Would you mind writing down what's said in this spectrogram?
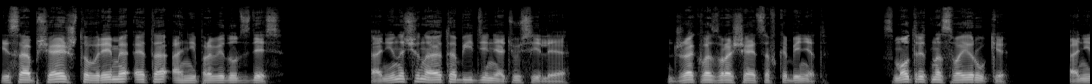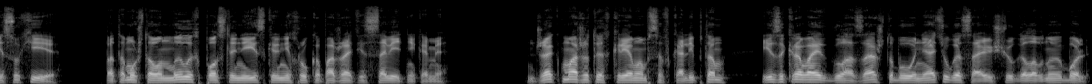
и сообщает, что время это они проведут здесь. Они начинают объединять усилия. Джек возвращается в кабинет. Смотрит на свои руки. Они сухие, потому что он мыл их после неискренних рукопожатий с советниками. Джек мажет их кремом с эвкалиптом и закрывает глаза, чтобы унять угасающую головную боль.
